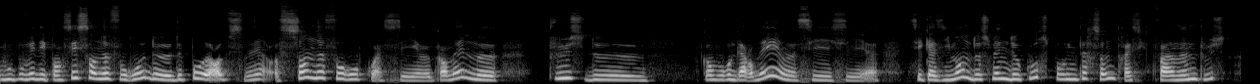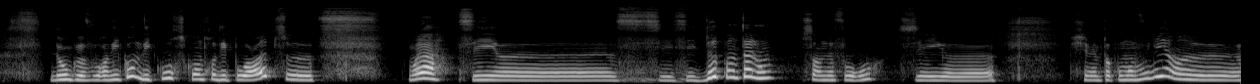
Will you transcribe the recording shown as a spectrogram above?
vous pouvez dépenser 109 euros de, power-ups. 109 euros quoi. C'est quand même plus de. Quand vous regardez, c'est quasiment deux semaines de course pour une personne presque. Enfin, même plus. Donc vous vous rendez compte des courses contre des power-ups. voilà, c'est deux pantalons. 109 euros. C'est. Euh, je sais même pas comment vous dire. Hein, euh,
